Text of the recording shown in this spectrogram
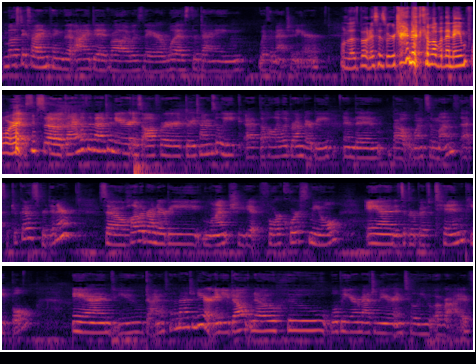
most exciting thing that I did while I was there was the dining with Imagineer. One of those bonuses we were trying to come up with a name for. Yes, so Dine with Imagineer is offered three times a week at the Hollywood Brown Derby and then about once a month at Citricos for dinner. So, Hollywood Brown Derby lunch, you get four course meal, and it's a group of 10 people, and you dine with an Imagineer, and you don't know who will be your Imagineer until you arrive.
